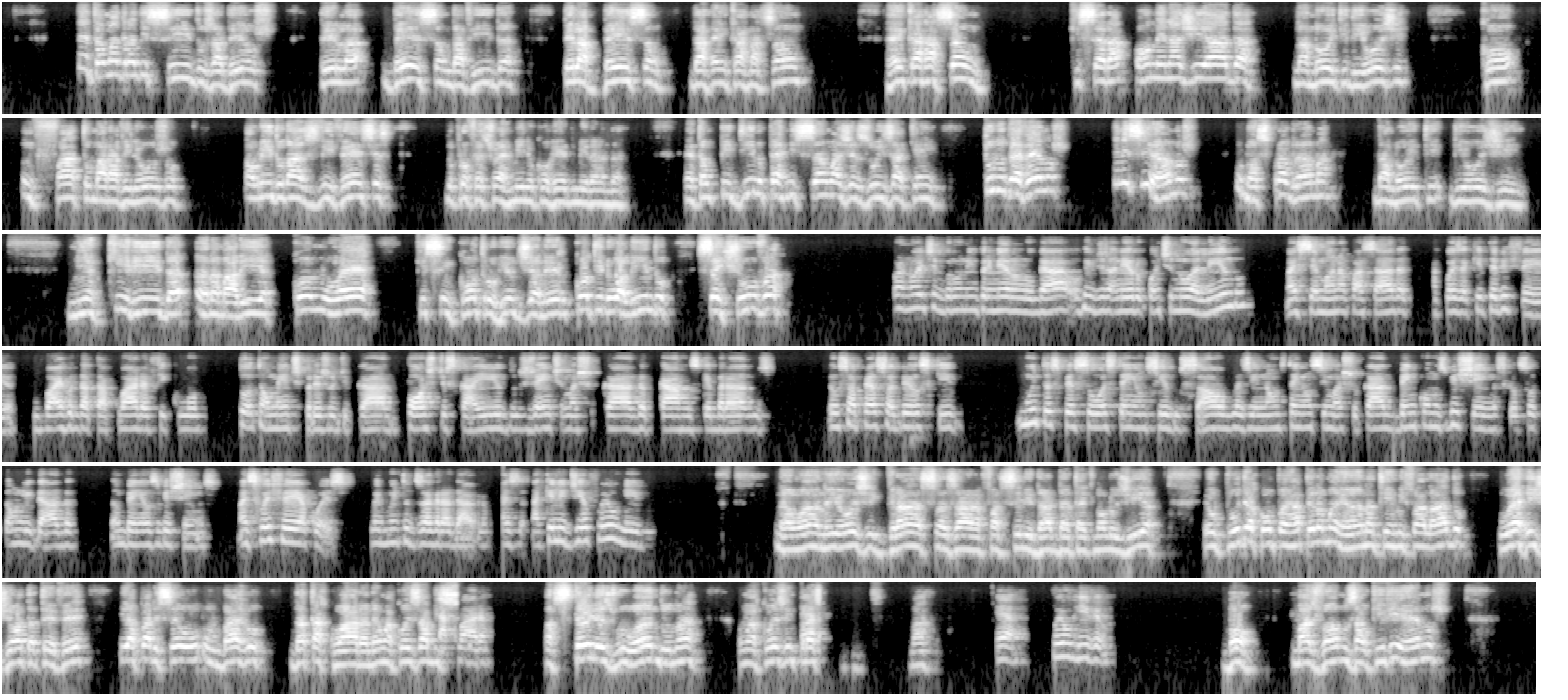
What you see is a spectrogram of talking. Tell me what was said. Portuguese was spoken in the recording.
Então, agradecidos a Deus pela bênção da vida, pela bênção da reencarnação, reencarnação que será homenageada na noite de hoje com um fato maravilhoso, aurido nas vivências do professor Hermínio Corrêa de Miranda. Então, pedindo permissão a Jesus, a quem tudo devemos, iniciamos o nosso programa da noite de hoje. Minha querida Ana Maria, como é que se encontra o Rio de Janeiro? Continua lindo, sem chuva? Boa noite, Bruno. Em primeiro lugar, o Rio de Janeiro continua lindo, mas semana passada a coisa aqui teve feia. O bairro da Taquara ficou totalmente prejudicado, postes caídos, gente machucada, carros quebrados. Eu só peço a Deus que muitas pessoas tenham sido salvas e não tenham se machucado, bem como os bichinhos, que eu sou tão ligada também aos bichinhos. Mas foi feia a coisa, foi muito desagradável. Mas naquele dia foi horrível. Não, Ana, e hoje, graças à facilidade da tecnologia, eu pude acompanhar pela manhã. Ana tinha me falado o RJTV e apareceu o, o bairro da Taquara, né? Uma coisa absurda. Taquara. As telhas voando, né? Uma coisa impressionante. É. É, foi horrível. Bom, mas vamos ao que viemos.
